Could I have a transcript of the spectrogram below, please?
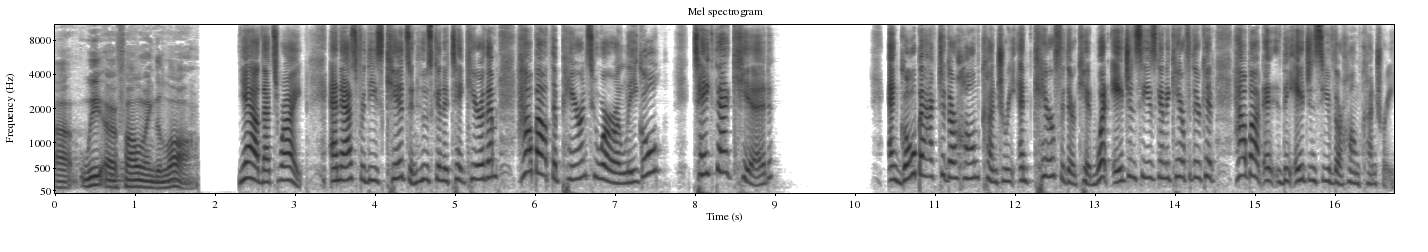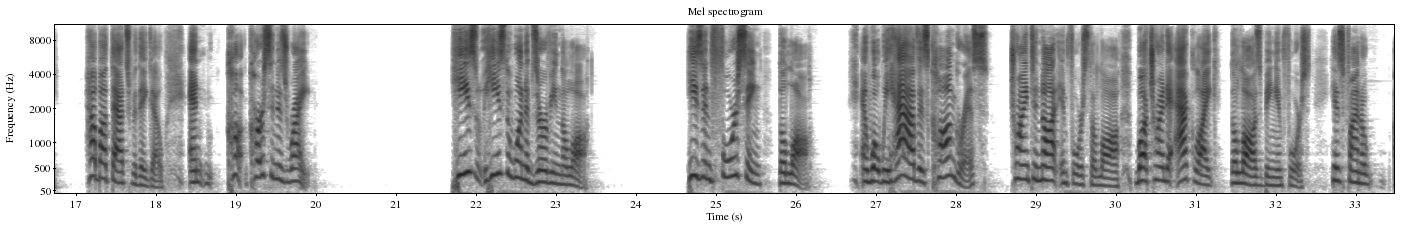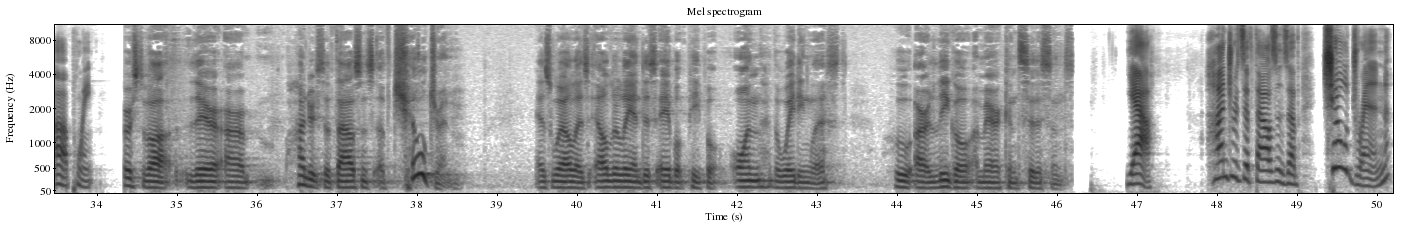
uh, we are following the law. Yeah, that's right. And as for these kids and who's going to take care of them, how about the parents who are illegal? Take that kid and go back to their home country and care for their kid. What agency is going to care for their kid? How about uh, the agency of their home country? How about that's where they go? And Carson is right. He's he's the one observing the law. He's enforcing the law. And what we have is Congress trying to not enforce the law, but trying to act like the law is being enforced. His final uh, point. First of all, there are hundreds of thousands of children, as well as elderly and disabled people, on the waiting list who are legal American citizens. Yeah. Hundreds of thousands of children,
